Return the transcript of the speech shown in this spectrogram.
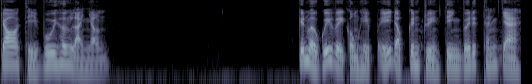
cho thì vui hơn là nhận. Kính mời quý vị cùng hiệp ý đọc kinh truyền tiên với Đức Thánh Cha.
